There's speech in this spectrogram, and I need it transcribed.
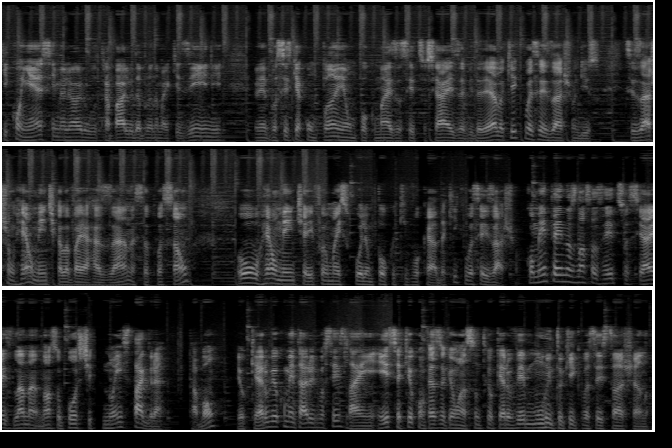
que conhecem melhor o trabalho da Bruna Marquezine, vocês que acompanham um pouco mais as redes sociais, a vida dela, o que, que vocês acham disso? Vocês acham realmente que ela vai arrasar nessa atuação? Ou realmente aí foi uma escolha um pouco equivocada? O que, que vocês acham? Comenta aí nas nossas redes sociais, lá no nosso post no Instagram, tá bom? Eu quero ver o comentário de vocês lá, hein? Esse aqui eu confesso que é um assunto que eu quero ver muito o que, que vocês estão achando.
